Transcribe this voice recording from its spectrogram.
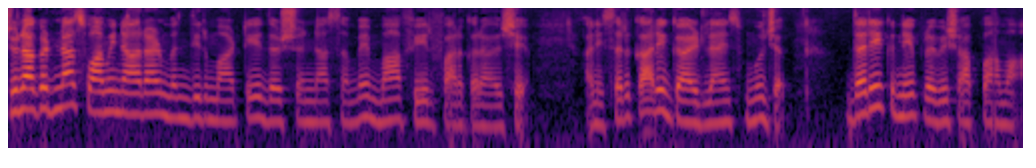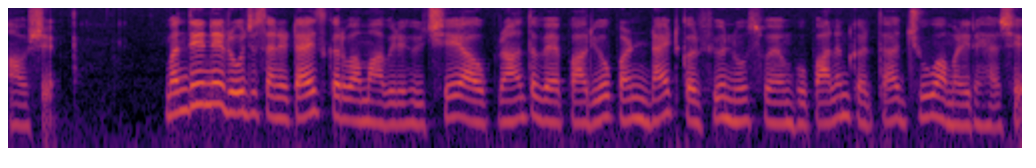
જૂનાગઢના સ્વામિનારાયણ મંદિર માટે દર્શનના સમયમાં ફેરફાર કરાયો છે અને સરકારી ગાઈડલાઇન્સ મુજબ દરેકને પ્રવેશ આપવામાં આવશે. મંદિરને રોજ સેનેટાઈઝ કરવામાં આવી રહ્યું છે. આ ઉપરાંત વેપારીઓ પણ નાઇટ કર્ફ્યુનું સ્વયંભૂ પાલન કરતા જોવા મળી રહ્યા છે.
